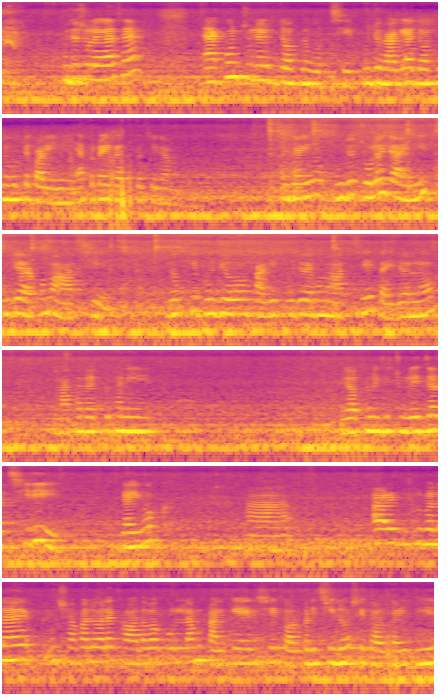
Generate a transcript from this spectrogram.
পুজো চলে গেছে। এখন চুলের যত্ন করছি। পুজোর আগে আর যত্ন করতে পারিনি, এতটাই ব্যস্ত ছিলাম। যাই হোক, পুজো চলে যায়নি, পুজো এখনও আছে। লক্ষ্মী পুজো, কালী পুজো এখনও আছে, তাই জন্য মাথাটা একটুখানি যত্ন নিয়েছি চুলের যা ছিঁড়ি, যাই হোক। আর দুপুরবেলায়, সকালবেলায় খাওয়া দাওয়া করলাম কালকের সে তরকারি ছিল সেই তরকারি দিয়ে,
